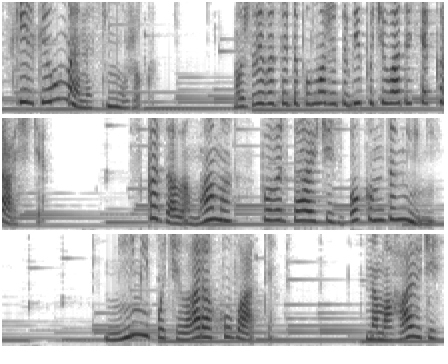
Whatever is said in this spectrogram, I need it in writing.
скільки у мене смужок. Можливо, це допоможе тобі почуватися краще, сказала мама, повертаючись боком до Мімі. Мімі почала рахувати, намагаючись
